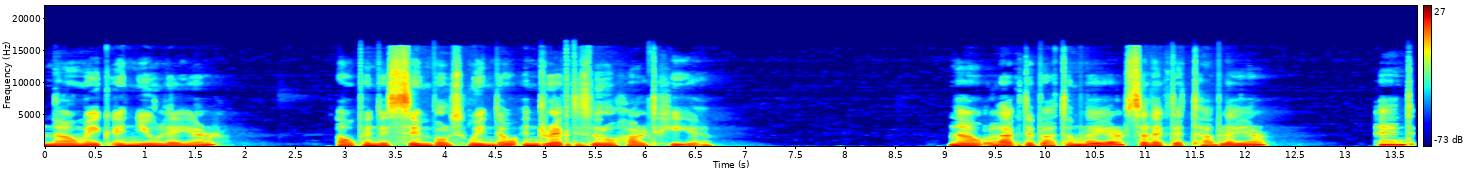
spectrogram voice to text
now make a new layer, open the symbols window and drag this little heart here. Now lock the bottom layer, select the tab layer and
